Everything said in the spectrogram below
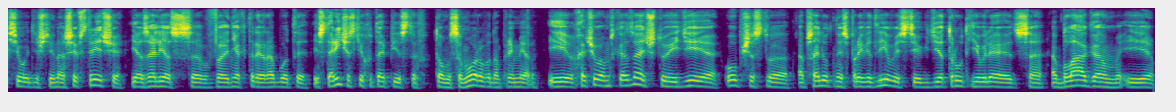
к сегодняшней нашей встрече, я залез в некоторые работы исторических утопистов, Томаса Морова, например. И хочу вам сказать, что идея общества абсолютной справедливости, где труд является благом и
